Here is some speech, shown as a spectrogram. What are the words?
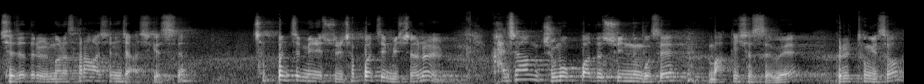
제자들을 얼마나 사랑하시는지 아시겠어요? 첫 번째 미니스트리, 첫 번째 미션을 가장 주목받을 수 있는 곳에 맡기셨어요. 왜? 그를 통해서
